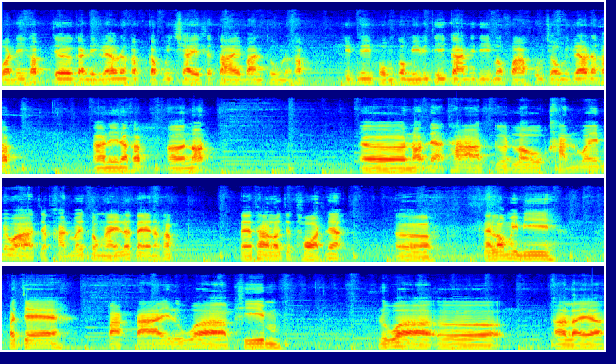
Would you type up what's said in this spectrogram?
วัสดีครับ เจอกันอีกแล้วนะครับ กับวิชัยสไตล์บ้านทุ่งนะครับ คลิปนี้ผมก็มีวิธีการดีๆมาฝากผู้ชมอีกแล้วนะครับ อันนี้นะครับเอ่อน็อตเอ่อน็อตเนี่ยถ้าเกิดเราขันไว้ไม่ว่าจะขันไว้ตรงไหนแล้วแต่นะครับ แต่ถ้าเราจะถอดเนี่ยเอ่อแต่เราไม่มีประแจปากตายหรือว่าครีม หรือว่าเอ่ออะไรอะ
